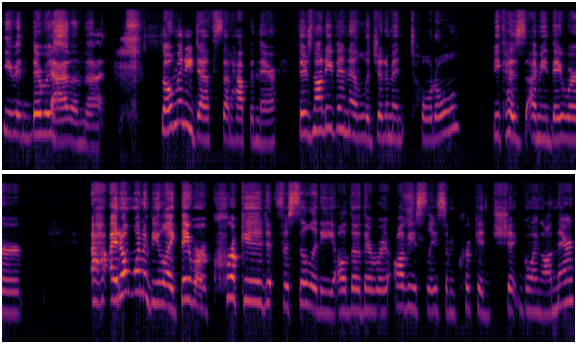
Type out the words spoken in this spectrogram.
even There was- fathom that. so many deaths that happened there. There's not even a legitimate total because i mean they were I I don't want to be like they were a crooked facility, although there were obviously some crooked shit going on there,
